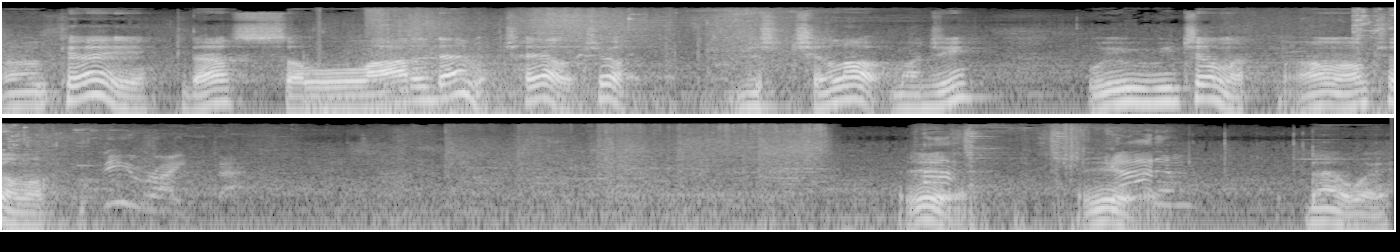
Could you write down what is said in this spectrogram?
Okay, that's a lot of damage. Hell, chill. Just chill out, my G. We we chilling. I'm, I'm chilling. Be right back. Yeah, yeah. That way.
